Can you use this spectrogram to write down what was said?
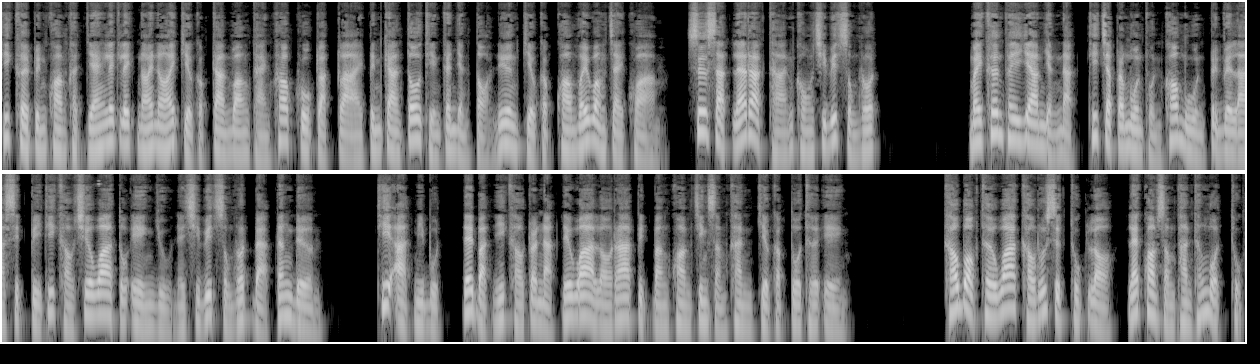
ที่เคยเป็นความขัดแย้งเล็ก ๆ น้อยๆ เกี่ยวกับการวางแผนครอบครัวกลับกลาย เป็นการโต้เถียงกันอย่างต่อเนื่องเกี่ยวกับความไว้วางใจความ ซื่อสัตย์และหลักฐานของชีวิตสมรส ไมเคิลพยายามอย่างหนักที่จะประมวลผลข้อมูลเป็นเวลา10ปีที่เขาเชื่อว่าตัวเองอยู่ในชีวิตสมรสแบบดั้งเดิม ที่อาจมีบุตรได้บัดนี้เขาตระหนักได้ว่าลอร่าปิดบังความจริงสำคัญเกี่ยวกับตัวเธอเอง เขาบอกเธอว่าเขารู้สึกถูกหลอก และความสัมพันธ์ทั้งหมดถูก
